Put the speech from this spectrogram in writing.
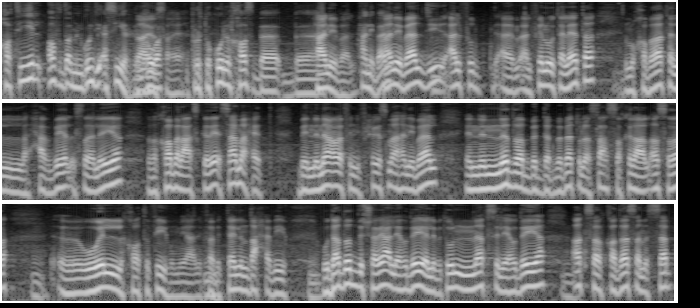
قتيل أفضل من جندي أسير اللي أيوة هو صحيح. البروتوكول الخاص ب, ب... هانيبال. هانيبال. هانيبال دي 1000 آم، 2003 المخابرات الحربية الإسرائيلية الرقابة العسكرية سمحت بإن نعرف إن في حاجة اسمها هانيبال إن نضرب بالدبابات والأسلحة الثقيلة على الاسرى والخاطفيهم يعني. فبالتالي نضحي بيهم. وده ضد الشريعة اليهودية اللي بتقول النفس اليهودية أكثر قداسة من السبت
